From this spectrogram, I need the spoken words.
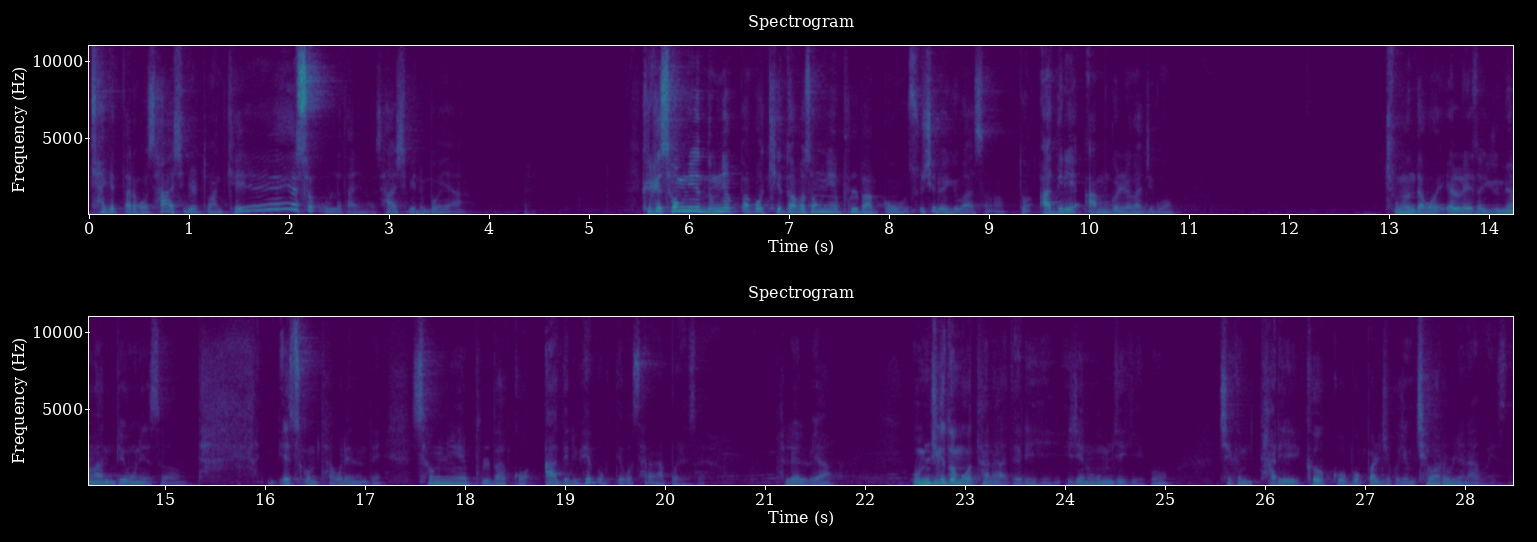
자기 딸하고 40일 동안 계속 올라다니는 거야 40일은 뭐야 그렇게 성령의 능력 받고 기도하고 성령의 불 받고 수시로 여기 와서 또 아들이 암 걸려가지고 죽는다고 LA에서 유명한 병원에서 다 예수금 타고 그랬는데 성령의 불 받고 아들이 회복되고 살아나 버렸어요. 할렐루야. 움직이도 못한 아들이 이제는 움직이고 지금 다리 걷고 목발 짚고 지금 재활 훈련하고 있어요.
